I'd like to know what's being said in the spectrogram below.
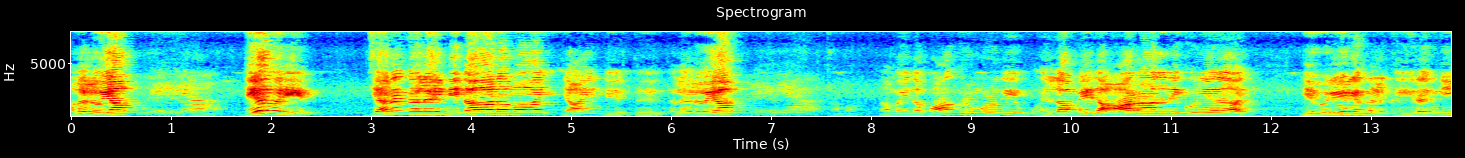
அல்லையா தேவரீர் ஜனங்களை நிதானமாய் நியாயம் தீர்த்து. அல்லையா நம்ம இதை பார்க்கிற பொழுது எல்லாமே இது ஆராதனைக்குரியதாய். எவரீர் எங்களுக்கு இறங்கி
